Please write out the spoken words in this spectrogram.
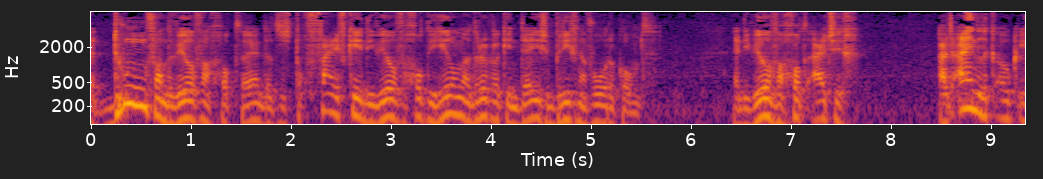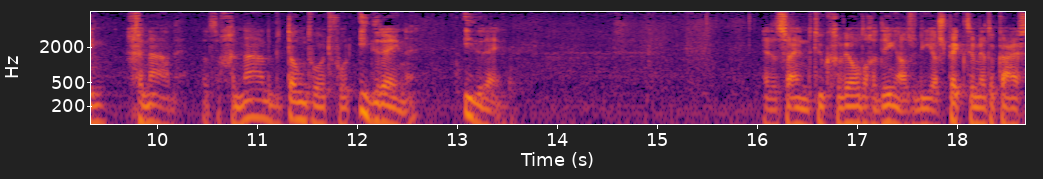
Het doen van de wil van God, hè, dat is toch vijf keer die wil van God die heel nadrukkelijk in deze brief naar voren komt. En die wil van God uit zich uiteindelijk ook in genade. Dat de genade betoond wordt voor iedereen. Hè? Iedereen. En dat zijn natuurlijk geweldige dingen. Als we die aspecten met elkaar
